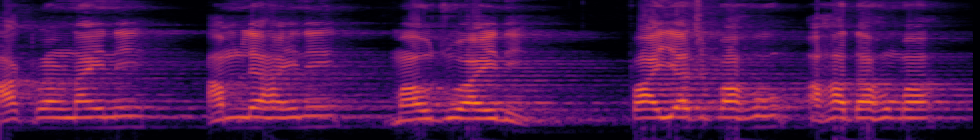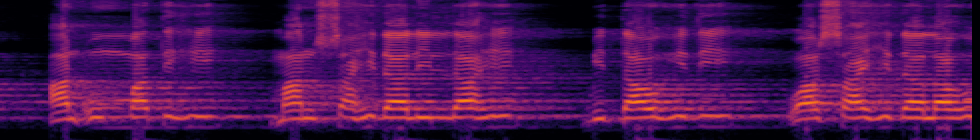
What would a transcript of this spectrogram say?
আকরানাইনে আমলে হাইনে মাউজু আইনে ফাইয়াজ বাহু আহাদাহুমা আন উম্মাতিহি মান শাহিদা লিল্লাহি বি তাওহিদি ওয়া শাহিদা লাহু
